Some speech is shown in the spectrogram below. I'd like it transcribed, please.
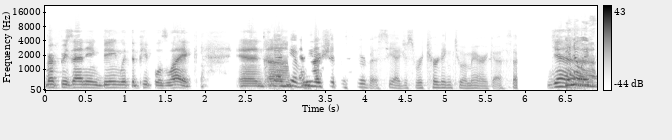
representing being with the people's like. And the um, idea of leadership and service. Yeah just returning to america. So yeah. You know we've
